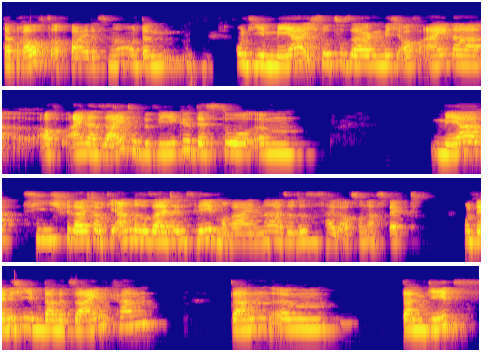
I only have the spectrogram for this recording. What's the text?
Da braucht es auch beides, ne? Und dann und je mehr ich sozusagen mich auf einer auf einer Seite bewege, desto ähm, mehr ziehe ich vielleicht auch die andere Seite ins Leben rein. Ne? Also das ist halt auch so ein Aspekt. Und wenn ich eben damit sein kann, dann, ähm, dann geht's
